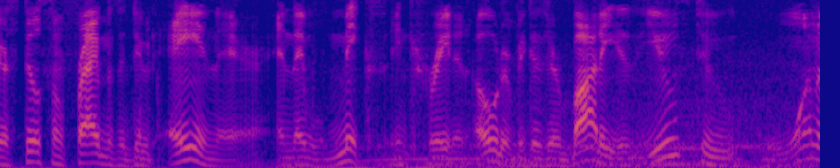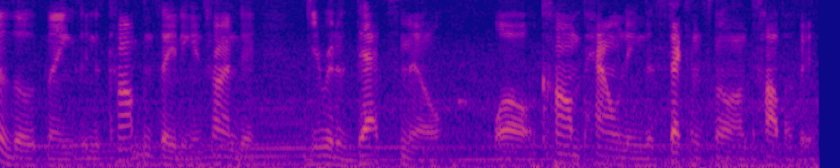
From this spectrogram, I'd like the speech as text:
there's still some fragments of dude A in there, and they will mix and create an odor because your body is used to one of those things and is compensating and trying to get rid of that smell while compounding the second smell on top of it,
